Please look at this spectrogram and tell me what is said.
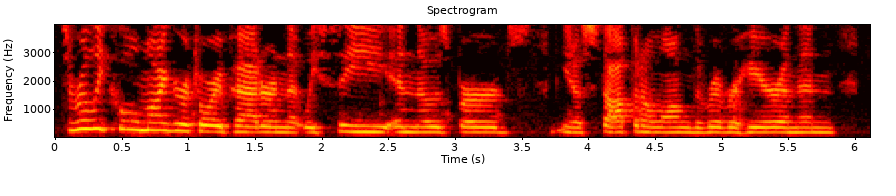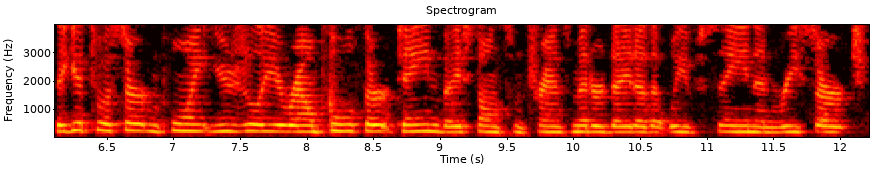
it's a really cool migratory pattern that we see in those birds, you know, stopping along the river here. And then they get to a certain point, usually around pool 13, based on some transmitter data that we've seen and research.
